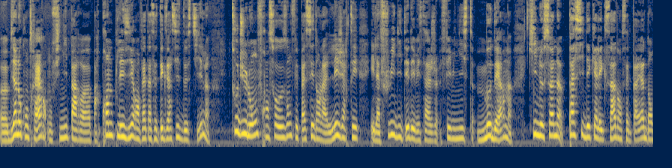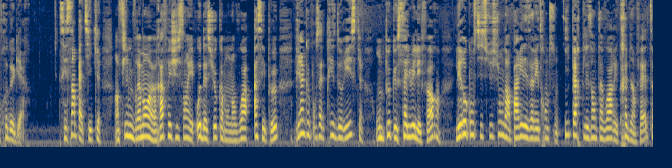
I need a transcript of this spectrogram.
Euh, bien au contraire, on finit par, euh, par prendre plaisir en fait à cet exercice de style. Tout du long, François Ozon fait passer dans la légèreté et la fluidité des messages féministes modernes qui ne sonnent pas si décalés que ça dans cette période d'entre-deux-guerres. C'est sympathique, un film vraiment euh, rafraîchissant et audacieux comme on en voit assez peu. Rien que pour cette prise de risque, on ne peut que saluer l'effort. Les reconstitutions d'un Paris des années 30 sont hyper plaisantes à voir et très bien faites.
